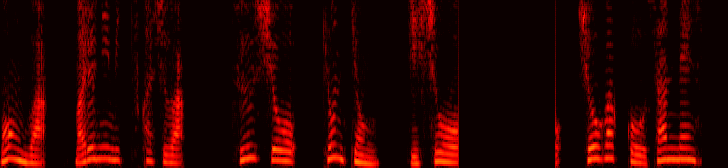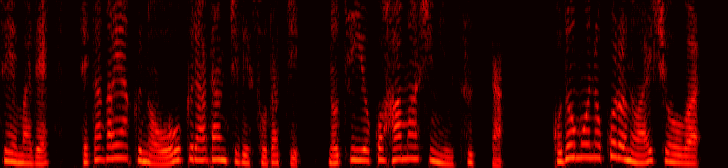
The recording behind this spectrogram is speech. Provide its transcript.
門は、丸二三つ歌手は、通称、キョンキョン、自称。小学校3年生まで世田谷区の大倉団地で育ち、後横浜市に移った。子供の頃の愛称は、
